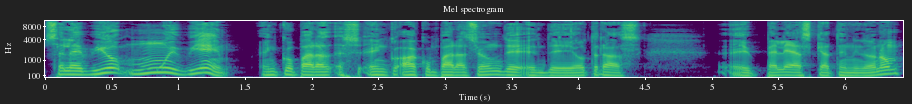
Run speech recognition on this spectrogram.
Se le vio muy bien. en, a comparación de, otras eh, peleas que ha tenido, ¿no?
